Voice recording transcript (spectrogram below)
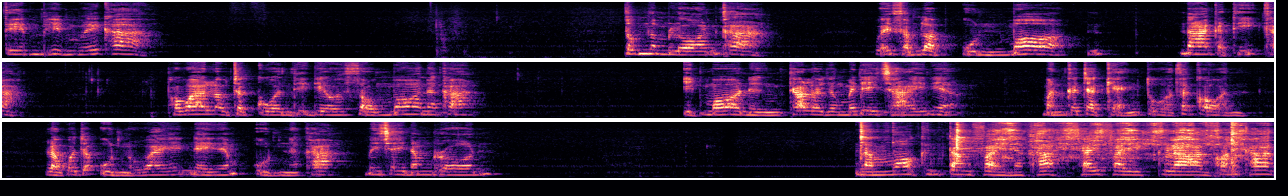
เตรียมพิมพ์ไว้ค่ะ ต้มน้ำร้อนค่ะ ไว้สำหรับอุ่นหม้อหน้ากะทิค่ะ เพราะว่าเราจะกวนทีเดียวสองหม้อนะคะ อีกหม้อหนึ่งถ้าเรายังไม่ได้ใช้เนี่ย มันก็จะแข็งตัวซะก่อน เราก็จะอุ่นเอาไว้ในน้ำอุ่นนะคะ ไม่ใช่น้ำร้อนนำหม้อขึ้นตั้งไฟนะคะ ใช้ไฟกลางค่อนข้าง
